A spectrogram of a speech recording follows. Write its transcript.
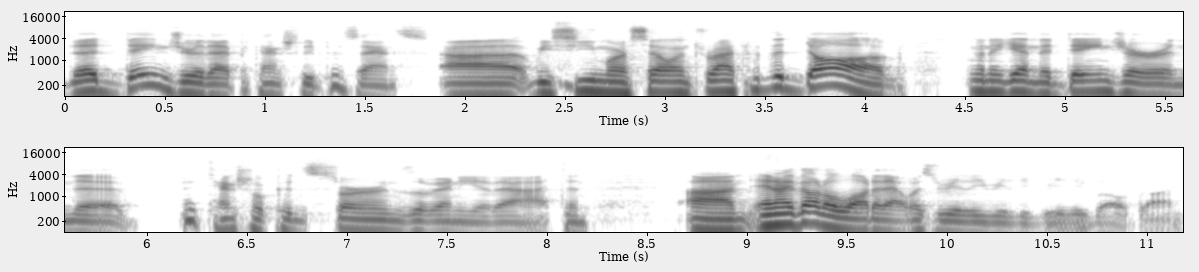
the danger that potentially presents. Uh, we see Marcel interact with the dog, and again, the danger and the potential concerns of any of that. And um, and I thought a lot of that was really, really, really well done.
